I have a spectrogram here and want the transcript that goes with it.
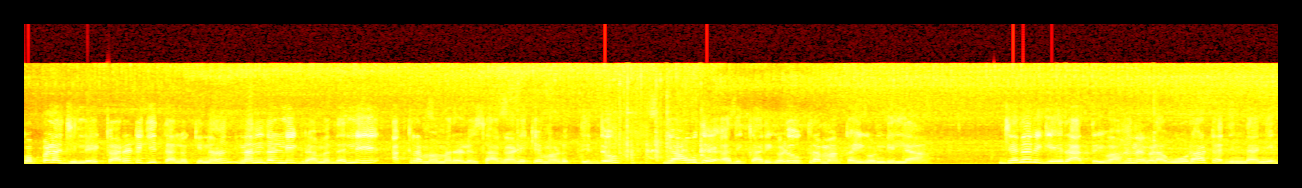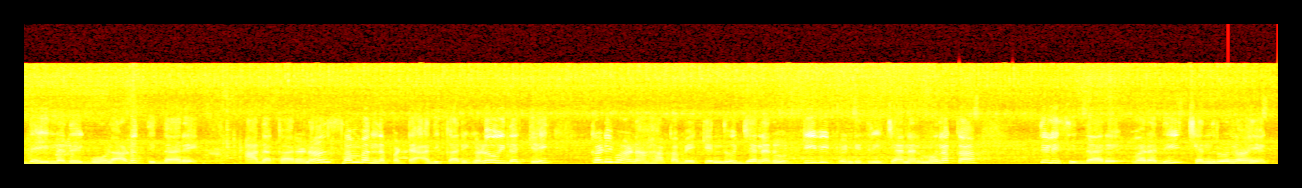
ಕೊಪ್ಪಳ ಜಿಲ್ಲೆ ಕಾರಟಗಿ ತಾಲೂಕಿನ ನಂದಳ್ಳಿ ಗ್ರಾಮದಲ್ಲಿ ಅಕ್ರಮ ಮರಳು ಸಾಗಾಣಿಕೆ ಮಾಡುತ್ತಿದ್ದು, ಯಾವುದೇ ಅಧಿಕಾರಿಗಳು ಕ್ರಮ ಕೈಗೊಂಡಿಲ್ಲ. ಜನರಿಗೆ ರಾತ್ರಿ ವಾಹನಗಳ ಓಡಾಟದಿಂದ ನಿದ್ದೆ ಇಲ್ಲದೆ ಗೋಳಾಡುತ್ತಿದ್ದಾರೆ. ಆದ ಕಾರಣ ಸಂಬಂಧಪಟ್ಟ ಅಧಿಕಾರಿಗಳು ಇದಕ್ಕೆ ಕಡಿವಾಣ ಹಾಕಬೇಕೆಂದು ಜನರು ಟಿವಿ ಟ್ವೆಂಟಿ ತ್ರೀ ಚಾನೆಲ್ ಮೂಲಕ ತಿಳಿಸಿದ್ದಾರೆ. ವರದಿ ಚಂದ್ರು ನಾಯಕ್.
